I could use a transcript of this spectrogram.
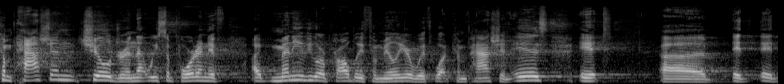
Compassion Children that we support. And if uh, many of you are probably familiar with what Compassion is, it, uh, it, it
